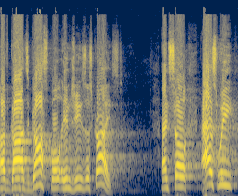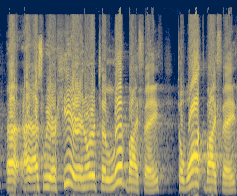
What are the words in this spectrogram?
of God's gospel in Jesus Christ. And so, as we, uh, as we are here in order to live by faith, to walk by faith,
